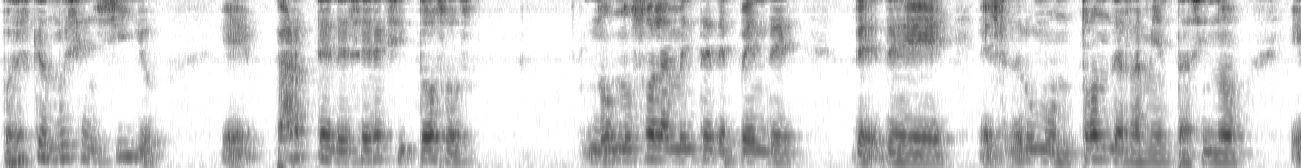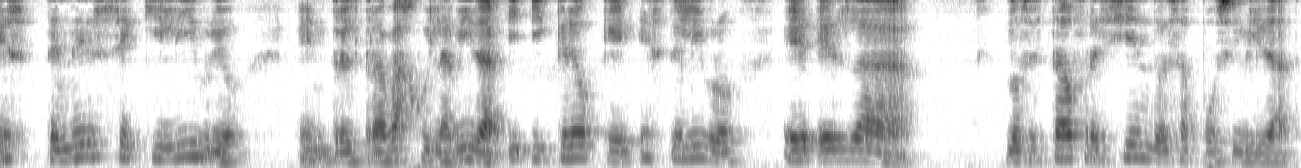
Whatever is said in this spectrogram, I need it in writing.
Pues es que es muy sencillo. Eh, parte de ser exitosos no, no solamente depende de, de el tener un montón de herramientas, sino es tener ese equilibrio entre el trabajo y la vida. Y, creo que este libro e, es, la. nos está ofreciendo esa posibilidad.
